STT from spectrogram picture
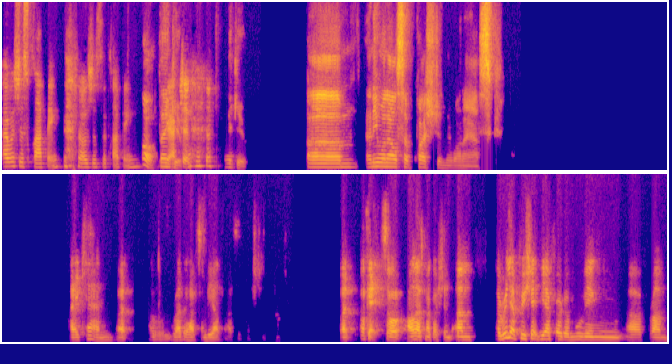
I was just clapping. that was just a clapping. Oh, thank reaction. you. thank you. Um, anyone else have question they want to ask? I can, but I would rather have somebody else ask the question. But okay, so I'll ask my question. Um, I really appreciate the effort of moving uh, from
